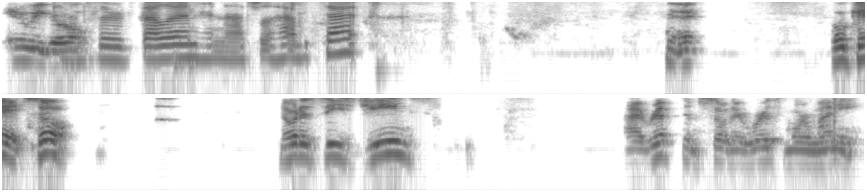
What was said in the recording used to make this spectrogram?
Here we go. Observe Bella in her natural habitat. Okay. Okay, so Notice these jeans. I ripped them so they're worth more money.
